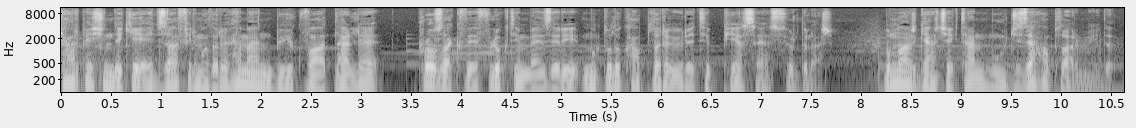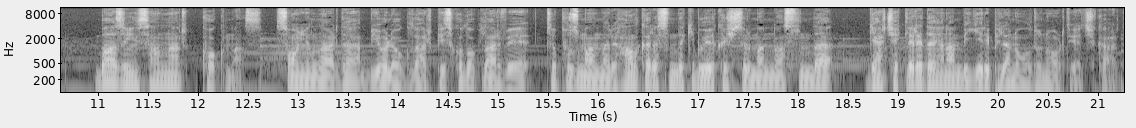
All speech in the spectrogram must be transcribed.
Kar peşindeki ecza firmaları hemen büyük vaatlerle Prozac ve Fluktin benzeri mutluluk hapları üretip piyasaya sürdüler. Bunlar gerçekten mucize haplar mıydı? Bazı insanlar kokmaz. Son yıllarda biyologlar, psikologlar ve tıp uzmanları halk arasındaki bu yakıştırmanın aslında gerçeklere dayanan bir geri planı olduğunu ortaya çıkardı.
